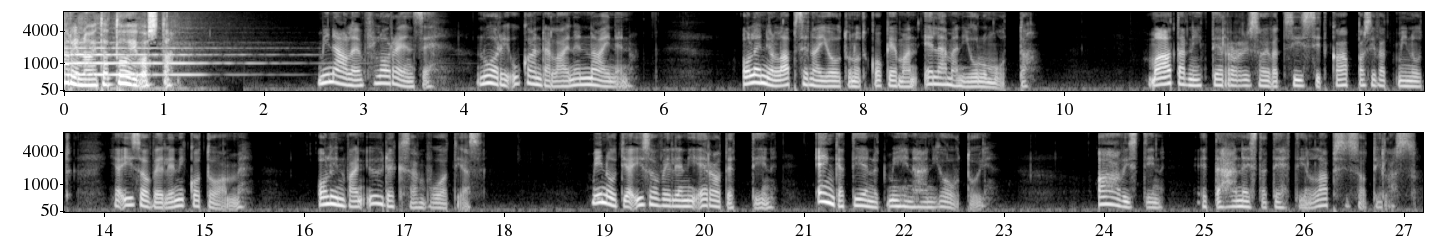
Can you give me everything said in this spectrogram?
tarinoita toivosta. Minä olen Florence, nuori ukandalainen nainen. Olen jo lapsena joutunut kokemaan elämän julmuutta. Maatani terrorisoivat sissit kaappasivat minut ja isoveljeni kotoamme. Olin vain yhdeksänvuotias. Minut ja isoveljeni erotettiin, enkä tiennyt mihin hän joutui. Aavistin, että hänestä tehtiin lapsisotilas.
